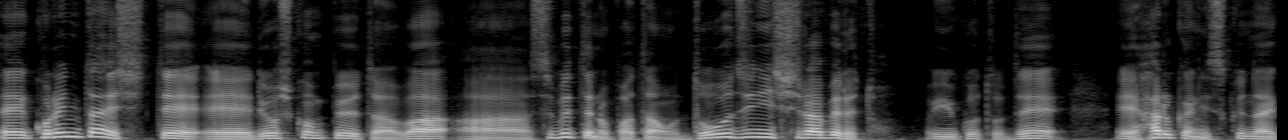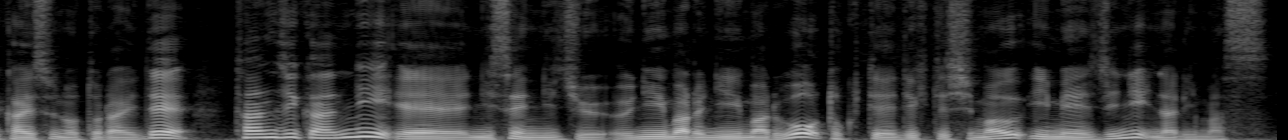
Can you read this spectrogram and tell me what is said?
えー、これに対して、えー、量子コンピューターはすべてのパターンを同時に調べるということで、えー、はるかに少ない回数のトライで短時間に、えー、2020-2020を特定できてしまうイメージになります。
